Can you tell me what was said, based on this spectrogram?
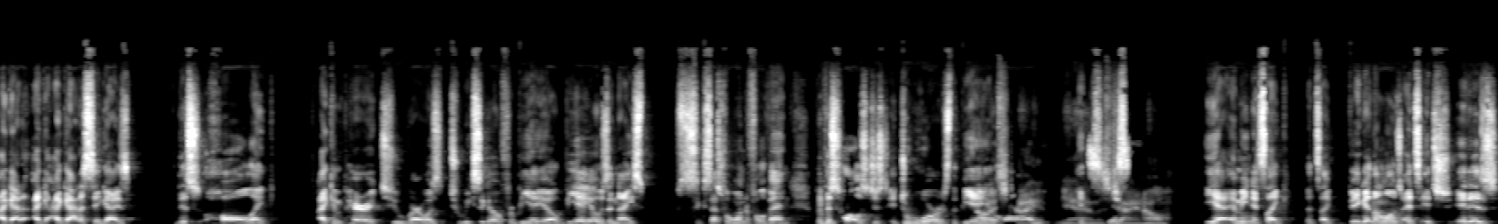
I got I, I gotta say, guys, this hall like I compare it to where I was two weeks ago for BAO. BAO is a nice, successful, wonderful event, but mm-hmm. this hall is just it dwarves the BAO. Oh, it's hall. giant. Yeah, it's it just, giant hall. Yeah, I mean it's like it's like bigger than Lone. It's it's it is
